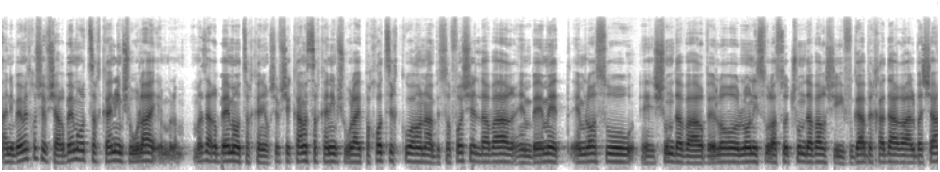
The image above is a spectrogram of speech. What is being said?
אני, באמת חושב שהרבה מאוד שחקנים שאולי, מה זה הרבה מאוד שחקנים? אני חושב שכמה שחקנים שאולי פחות שיחקו העונה, בסופו של דבר הם באמת, הם לא עשו אה, שום דבר ולא לא ניסו לעשות שום דבר שיפגע בחדר ההלבשה.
